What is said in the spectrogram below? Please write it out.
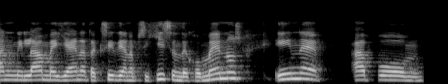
αν μιλάμε για ένα ταξίδι αναψυχής ενδεχομένως, είναι από α,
